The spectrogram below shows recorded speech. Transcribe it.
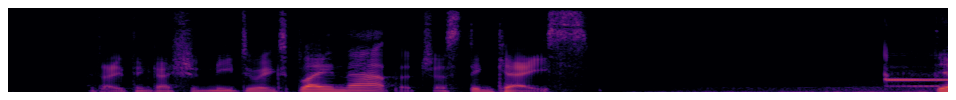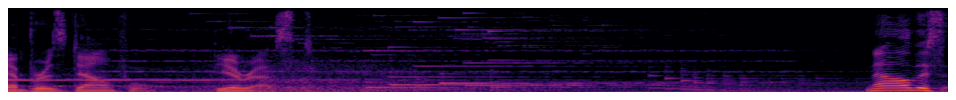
I don't think I should need to explain that, but just in case. The Emperor's Downfall, The Arrest. Now, this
